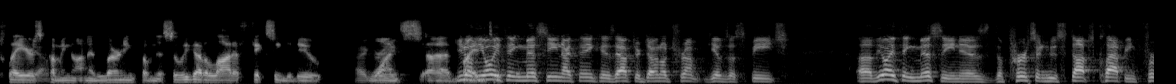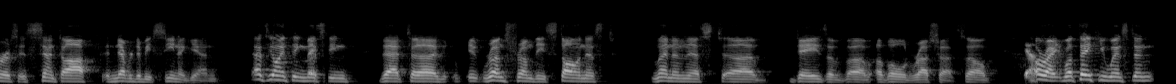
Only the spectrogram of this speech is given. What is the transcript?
players Yeah. coming on and learning from this. So we got a lot of fixing to do. Once. Uh, You know, the only thing missing, I think, is after Donald Trump gives a speech, uh, the only thing missing is the person who stops clapping first is sent off and never to be seen again. That's the only thing missing that uh, it runs from the Stalinist, Leninist uh, days of, uh, of old Russia. So, Yeah. all right. Well, thank you, Winston.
